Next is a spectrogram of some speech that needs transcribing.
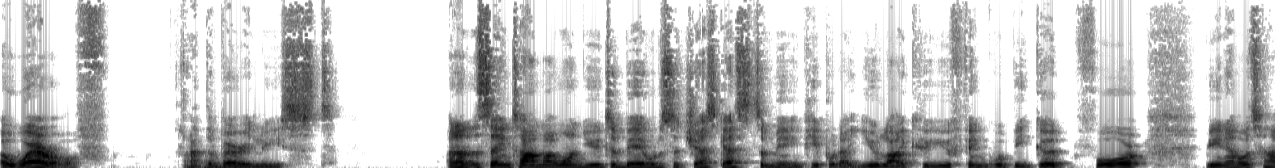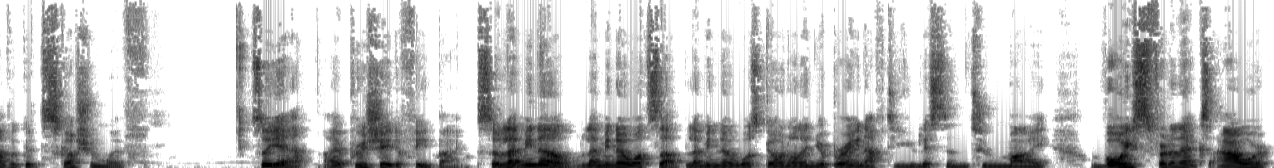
aware of at the very least. And at the same time, I want you to be able to suggest guests to me, people that you like, who you think would be good for being able to have a good discussion with. So, yeah, I appreciate the feedback. So, let me know. Let me know what's up. Let me know what's going on in your brain after you listen to my voice for the next hour.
